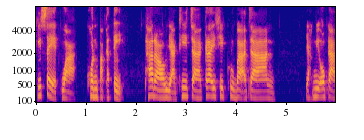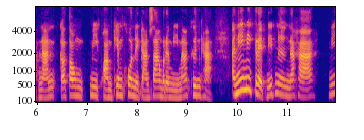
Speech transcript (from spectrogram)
พิเศษกว่าคนปกติ ถ้าเราอยากที่จะใกล้ชิดครูบาอาจารย์ อยากมีโอกาสนั้นก็ต้องมีความเข้มข้นในการสร้างบารมีมากขึ้นค่ะ อันนี้มีเกร็ดนิดนึงนะคะ มี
